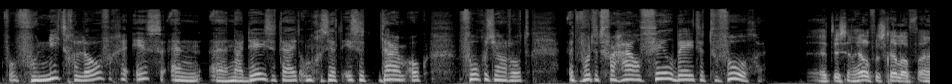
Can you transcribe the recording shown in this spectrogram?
voor, niet-gelovigen is en eh, naar deze tijd omgezet... is het daarom ook, volgens Jan Rot... het wordt het verhaal veel beter te volgen. Het is een heel verschil of... Uh,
